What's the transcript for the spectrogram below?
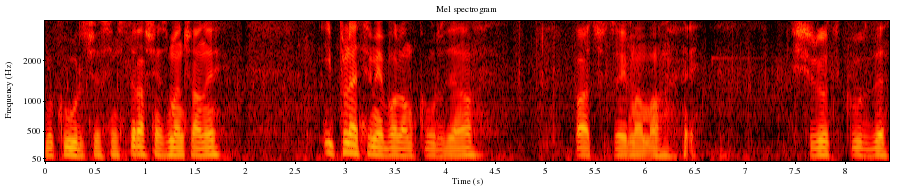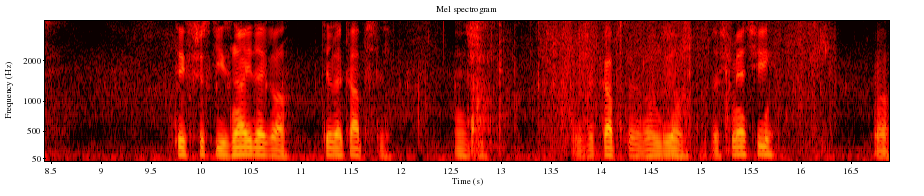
bo kurczę, jestem strasznie zmęczony. I plecy mnie bolą, kurde, no. Patrz, tutaj mam o, wśród, kurde, tych wszystkich znajdę go, tyle kapsli. Także, także kapsle lądują do śmieci. O,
